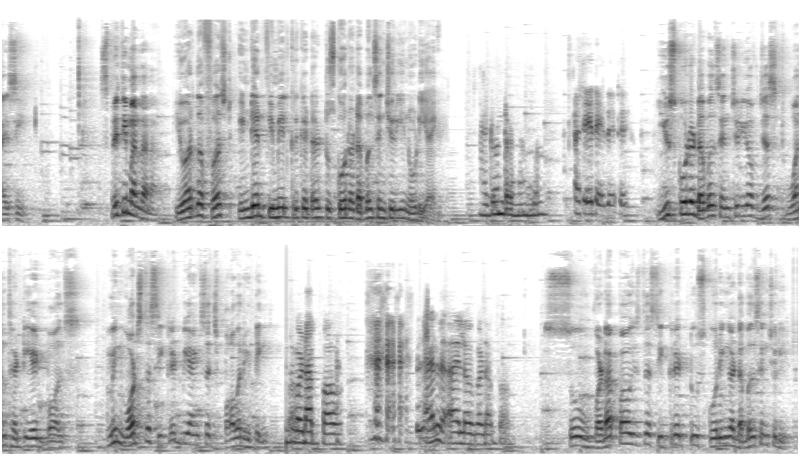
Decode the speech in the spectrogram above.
I see. Smriti Mandhana. You are the first Indian female cricketer to score a double century in ODI. I don't remember. Arre, arre, arre. You scored a double century of just 138 balls. I mean, what's the secret behind such power hitting? Vada Pav. I, love Vada Pav. So, Vada Pav is the secret to scoring a double century?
